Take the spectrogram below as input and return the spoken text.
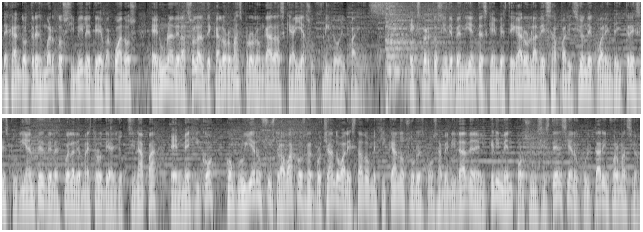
dejando tres muertos y miles de evacuados en una de las olas de calor más prolongadas que haya sufrido el país. Expertos independientes que investigaron la desaparición de 43 estudiantes de la Escuela de Maestros de Ayotzinapa, en México, concluyeron sus trabajos reprochando al Estado mexicano su responsabilidad en el crimen por su insistencia en ocultar información.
